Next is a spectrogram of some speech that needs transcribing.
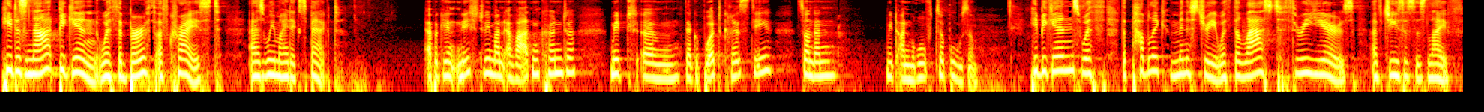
He does not begin with the birth of Christ as we might expect. Er beginnt nicht, wie man erwarten könnte, mit ähm, der Geburt Christi, sondern mit einem Ruf zur Buße. He begins with the public ministry, with the last three years of Jesus' life.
